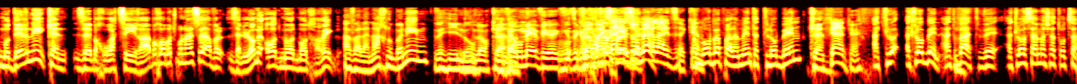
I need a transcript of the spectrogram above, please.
מודרני, כן, זה בחורה צעירה, בחורה בת 18, אבל זה לא מאוד מאוד מאוד חריג. אבל אנחנו בנים והיא לא. לא, כן. והוא אומר, לה את זה, כן. כמו בפרלמנט את לא בן, כן. כן. כן. את לא, את לא בן, את בת, ואת לא עושה מה שאת רוצה.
